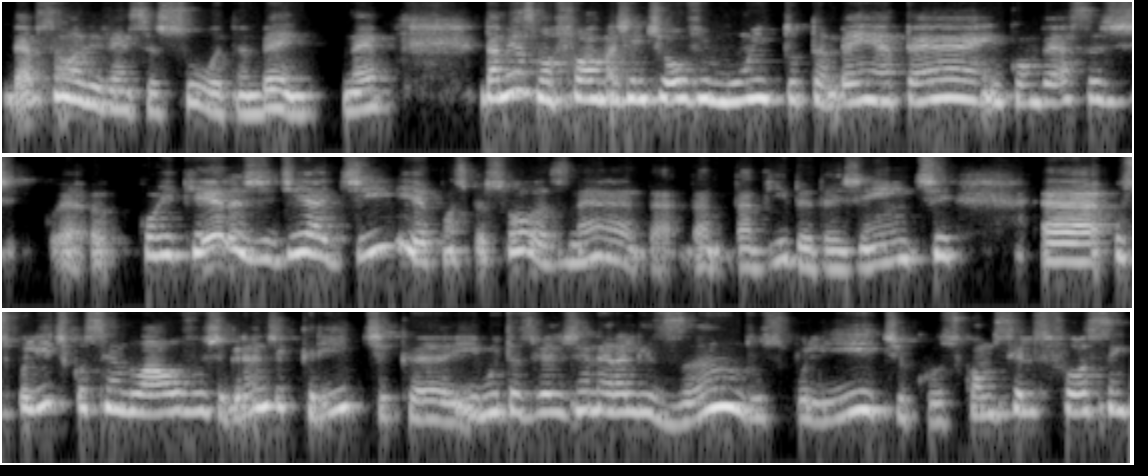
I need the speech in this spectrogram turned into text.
deve ser uma vivência sua também, né? Da mesma forma, a gente ouve muito também até em conversas é, corriqueiras de dia a dia com as pessoas, né? Da, da, da vida da gente, uh, os políticos sendo alvos de grande crítica e muitas vezes generalizando os políticos como se eles fossem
